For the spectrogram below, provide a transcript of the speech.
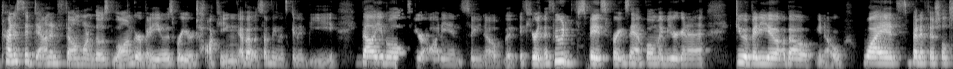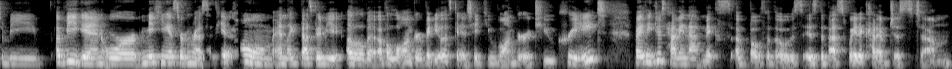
trying to sit down and film one of those longer videos where you're talking about something that's going to be valuable to your audience. So, you know, if you're in the food space, for example, maybe you're going to do a video about, you know, why it's beneficial to be a vegan or making a certain recipe at home. And like that's going to be a little bit of a longer video that's going to take you longer to create. But I think just having that mix of both of those is the best way to kind of just um,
